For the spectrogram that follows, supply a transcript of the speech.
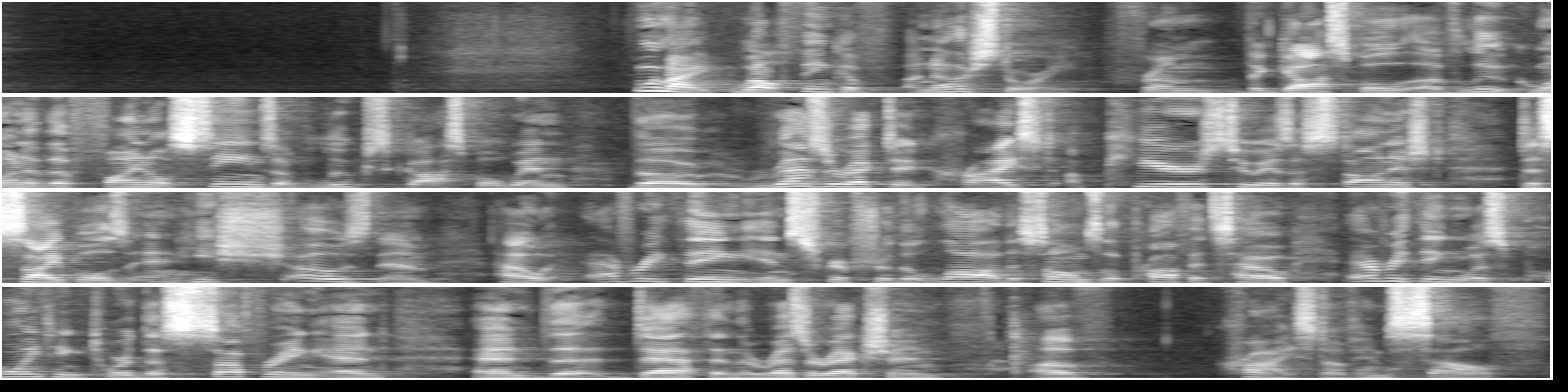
We might well think of another story from the Gospel of Luke, one of the final scenes of Luke's Gospel when the resurrected Christ appears to his astonished disciples and he shows them how everything in Scripture, the law, the Psalms, the prophets, how everything was pointing toward the suffering and, and the death and the resurrection of Christ, of Himself,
